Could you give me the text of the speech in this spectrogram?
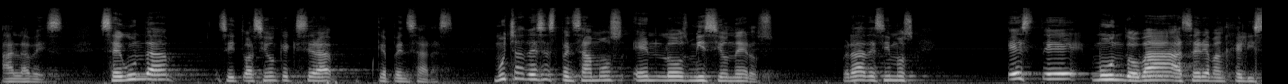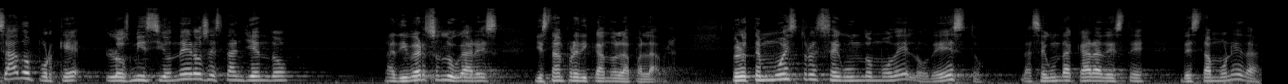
a la vez. Segunda situación que quisiera que pensaras. Muchas veces pensamos en los misioneros, ¿verdad? Decimos, este mundo va a ser evangelizado porque los misioneros están yendo a diversos lugares y están predicando la palabra. Pero te muestro el segundo modelo de esto, la segunda cara de, este, de esta moneda,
